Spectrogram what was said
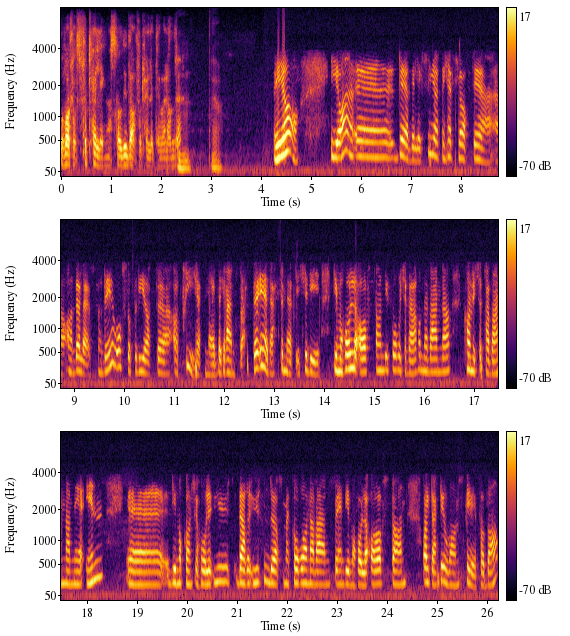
Og hva slags fortellinger skal de da fortelle til hverandre? Mm. Ja. ja. Ja eh, det vil jeg si at det helt klart er annerledes. Det er jo også fordi at, eh, at, friheten er begrenset. Det er dette med at ikke de, de må holde avstand, de får ikke være med venner, kan ikke ta venner med inn. Eh, de må kanskje holde ut, være utendørs med koronavennen sin, de må holde avstand. Alt dette er jo vanskelig for barn.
